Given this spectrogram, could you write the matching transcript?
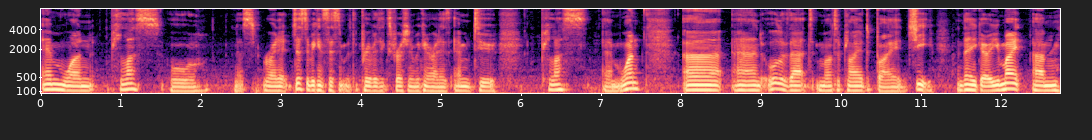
m1 plus, or let's write it, just to be consistent with the previous expression, we can write it as m2 plus m1 uh, and all of that multiplied by g. And there you go. You might um,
